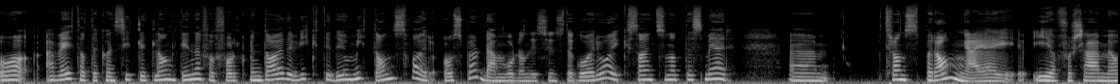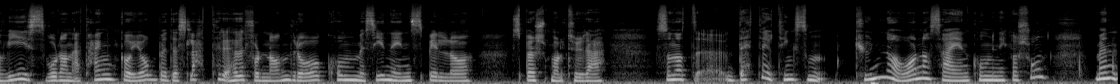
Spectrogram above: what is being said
Og jeg vet at det kan sitte litt langt inne for folk, men da er det viktig, det er jo mitt ansvar å spørre dem hvordan de syns det går òg, ikke sant. Sånn at dess mer eh, transparent jeg er i og for seg med å vise hvordan jeg tenker og jobber, dess lettere er det for den andre å komme med sine innspill og spørsmål, tror jeg. Sånn at eh, dette er jo ting som kunne ha ordna seg i en kommunikasjon, men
